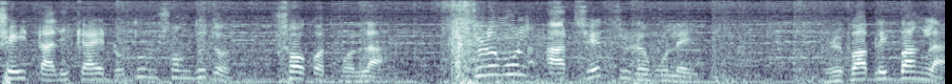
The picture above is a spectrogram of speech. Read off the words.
সেই তালিকায় নতুন সংযোজন শওকত মোল্লা। তৃণমূল আছে তৃণমূলেই। রিপাবলিক বাংলা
